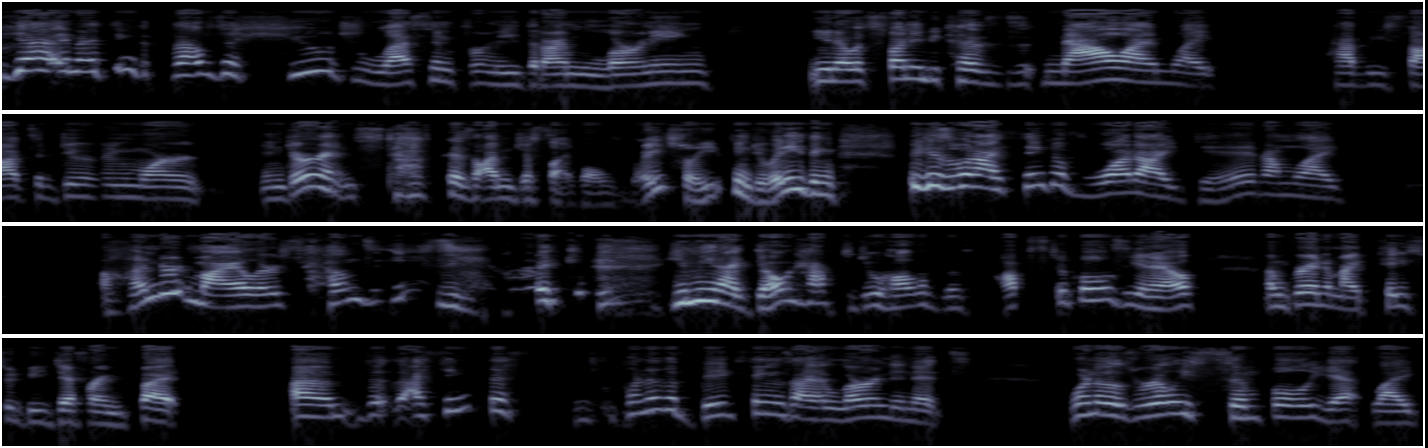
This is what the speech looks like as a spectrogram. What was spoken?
yeah, and I think that was a huge lesson for me that I'm learning. You know, it's funny because now I'm like have these thoughts of doing more endurance stuff because I'm just like, well, Rachel, you can do anything. Because when I think of what I did, I'm like, a hundred miler sounds easy. like, you mean I don't have to do all of the obstacles? You know, I'm um, granted my pace would be different, but um, the, I think the one of the big things I learned, and it's one of those really simple yet like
